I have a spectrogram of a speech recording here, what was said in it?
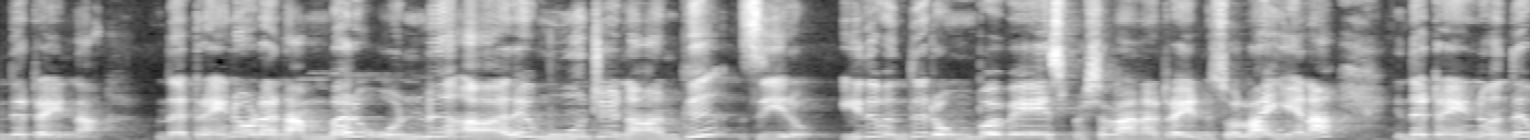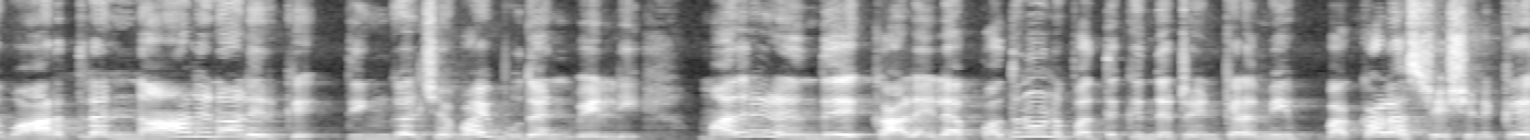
இந்த ட்ரெயின் தான். இந்த ட்ரெயினோட நம்பர் ஒன்று ஆறு மூன்று நான்கு ஜீரோ இது வந்து ரொம்பவே ஸ்பெஷலான ட்ரெயின்னு சொல்லலாம். ஏன்னா இந்த ட்ரெயின் வந்து வாரத்தில் நாலு நாள் இருக்குது திங்கள் செவ்வாய் புதன் வெள்ளி. மதுரையிலேருந்து காலையில் பதினொன்று பத்துக்கு இந்த ட்ரெயின் கிளம்பி பக்காலா ஸ்டேஷனுக்கு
